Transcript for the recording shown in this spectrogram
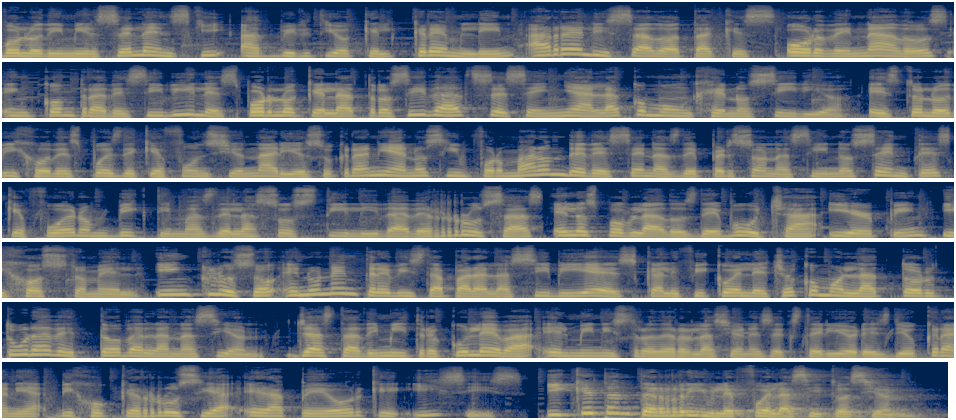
Volodymyr Zelensky advirtió que el Kremlin ha realizado ataques ordenados en contra de civiles, por lo que la atrocidad se señala como un genocidio. Esto lo dijo después de que funcionarios ucranianos informaron de decenas de personas inocentes que fueron víctimas de las hostilidades rusas en los poblados de Bucha, Irpin y Hostomel. Incluso en una entrevista para la CBS calificó el hecho como la tortura de toda la nación. Ya hasta Dmitry Kuleva, el ministro de Relaciones Exteriores de Ucrania, dijo que Rusia era peor que ISIS. ¿Y qué tan terrible fue la situación?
